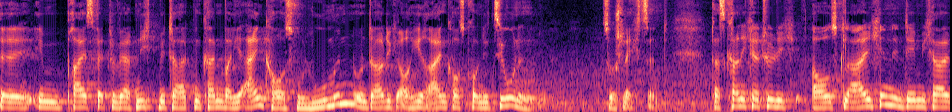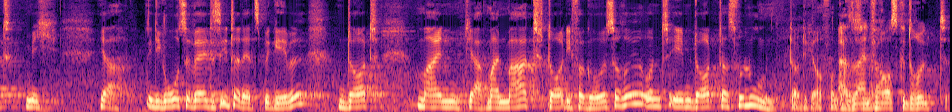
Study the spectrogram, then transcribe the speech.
äh, im Preiswettbewerb nicht mithalten kann, weil ihr Einkaufsvolumen und dadurch auch ihre Einkaufskonditionen so schlecht sind. Das kann ich natürlich ausgleichen, indem ich halt mich ja, in die große Welt des Internets begebe, dort mein, ja, meinen Markt deutlich vergrößere und eben dort das Volumen deutlich auch Also einfach ausgedrückt,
